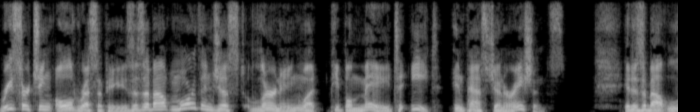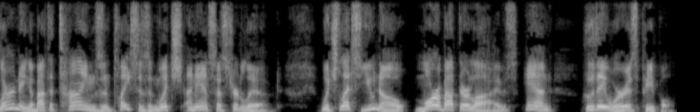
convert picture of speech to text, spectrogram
Researching old recipes is about more than just learning what people made to eat in past generations. It is about learning about the times and places in which an ancestor lived, which lets you know more about their lives and who they were as people.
